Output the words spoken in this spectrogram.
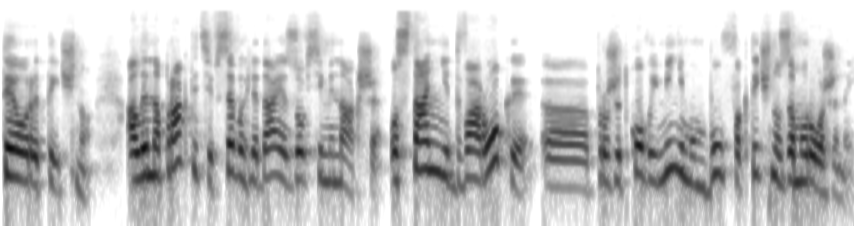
Теоретично. Але на практиці все виглядає зовсім інакше. Останні два роки е, прожитковий мінімум був фактично заморожений.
